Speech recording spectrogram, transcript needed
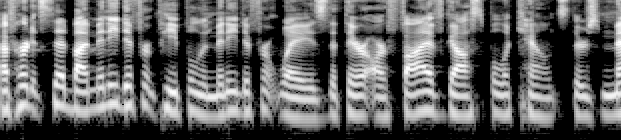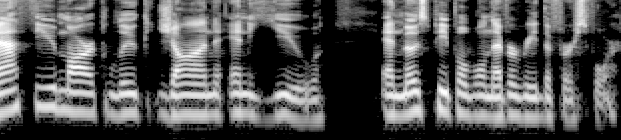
I've heard it said by many different people in many different ways that there are five gospel accounts there's Matthew, Mark, Luke, John, and you and most people will never read the first four.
